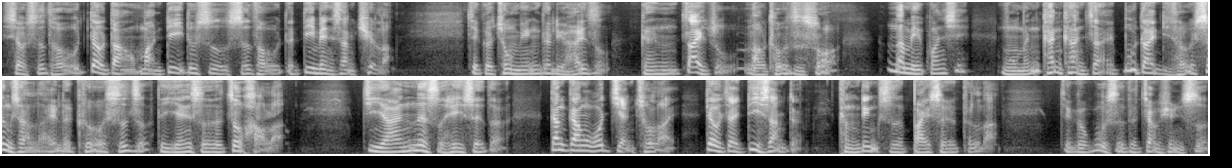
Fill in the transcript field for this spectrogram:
小石头掉到满地都是石头的地面上去了。这个聪明的女孩子跟债主老头子说：“那没关系，我们看看在布袋里头剩下来那颗石子的颜色就好了。既然那是黑色的，刚刚我捡出来掉在地上的肯定是白色的了。”这个故事的教训是。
